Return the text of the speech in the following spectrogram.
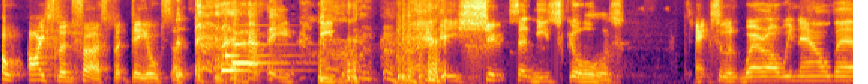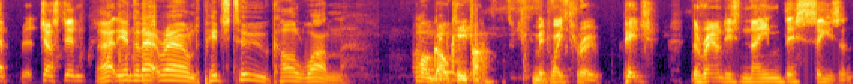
oh, Iceland first, but D also. he, he, he shoots and he scores. Excellent. Where are we now there, Justin? At the end of that round, Pidge 2, Carl 1. Come on, goalkeeper. midway through. Pidge, the round is named this season.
